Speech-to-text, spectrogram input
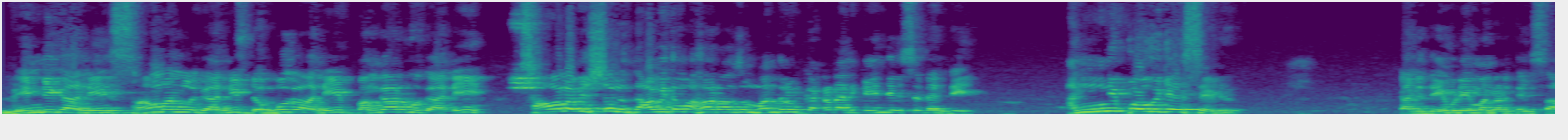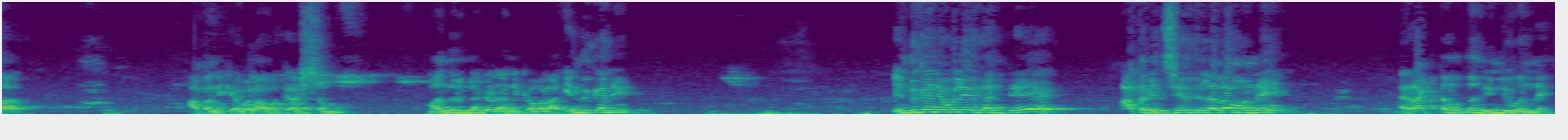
వెండి కానీ సామాన్లు కానీ డబ్బు కానీ బంగారము కానీ చాలా విషయాలు దావిద మహారాజు మందిరం కట్టడానికి ఏం చేశాడండి? అన్ని పోగు చేశాడు. కానీ దేవుడు ఏమన్నాడు తెలుసా? అతనికి ఎవల అవకాశము? మందిరం కట్టడానికి ఎవల ఎందుకని? ఎందుకని ఇవ్వలేదంటే అతని చేతులు ఎలా ఉన్నాయి? రక్తముతో నిండి ఉన్నాయి.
